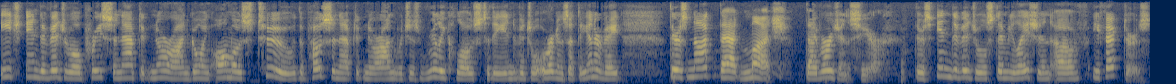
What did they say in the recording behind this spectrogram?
each individual presynaptic neuron going almost to the postsynaptic neuron, which is really close to the individual organs that they innervate, there's not that much divergence here. There's individual stimulation of effectors.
